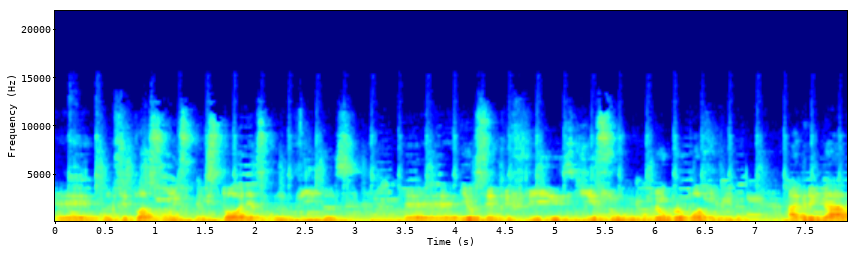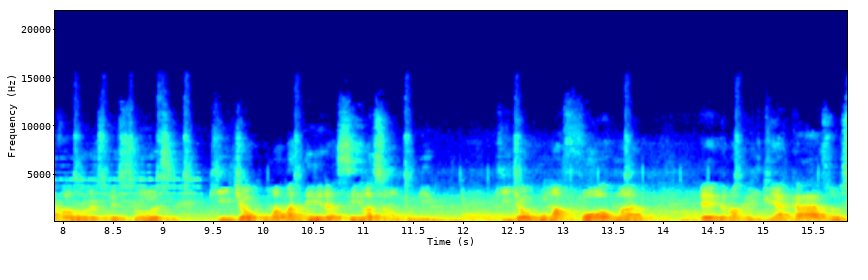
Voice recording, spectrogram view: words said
é, com situações, com histórias, com vidas. É, eu sempre fiz disso o meu propósito de vida, agregar valor às pessoas que de alguma maneira se relacionam comigo, que de alguma forma, é, eu não acredito em acasos,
